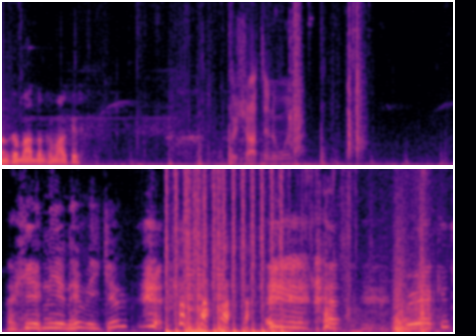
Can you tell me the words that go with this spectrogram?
Don't come out, don't come out, kid. Put shots into one. Are you and him, he kid? Where kid?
